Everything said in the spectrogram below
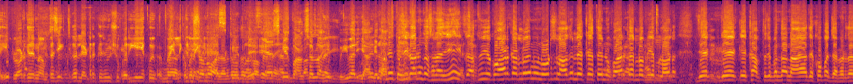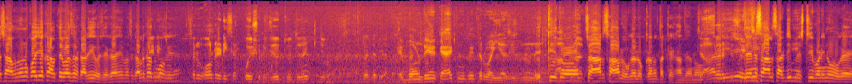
ਇਹ ਪਲਾਟ ਕਿਹਦੇ ਨਾਮ ਤੇ ਸੀ ਜੇਕਰ ਲੈਟਰ ਕਿਸੇ ਨੂੰ ਇਸ਼ੂ ਕਰੀਏ ਜਾਂ ਕੋਈ ਫਾਈਲ ਲਿਖ ਨੂੰ ਉਹਦਾ ਜਵਾਬ। ਐਸਕੇ ਬਾਂਸਲ ਅਸੀਂ 20 ਵਾਰੀ ਜਾ ਕੇ ਨਹੀਂ ਤੁਸੀਂ ਕਾਹਨੂੰ ਦੱਸਣਾ ਜੀ? ਇੱਕ ਤੁਸੀਂ ਅਕਵਾਇਰ ਕਰ ਲਓ ਇਹਨੂੰ ਨੋਟਿਸ ਲਾ ਦਿਓ ਲਿਖ ਕੇ ਤੇ ਇਨਕੁਆਇਰ ਕਰ ਲਓ ਵੀ ਇਹ ਪਲਾਟ ਜੇ ਜੇ ਇੱਕ ਹਫ਼ਤੇ 'ਚ ਬੰਦਾ ਨਾ ਆਇਆ ਦੇਖੋ ਭੱਜਾ ਫਿਰਦਾ ਸ਼ਾਮ ਨੂੰ ਉਹਨੂੰ ਕੋਈ ਇੱਕ ਹਫ਼ਤੇ ਬਾਅਦ ਸਰਕਾਰੀ ਹੋ ਜਾਏਗਾ ਇਹ ਬਸ ਗੱਲ ਖਤਮ ਹੋ ਗਈ ਜੀ। ਸਰ ਆਲਰੇਡੀ ਸਰ ਕੋਈ ਇਸ਼ੂ ਨਹੀਂ ਜਦੋਂ ਜਦੋਂ ਜਦੋਂ ਇਹ ਬਾਉਂਡਰੀਆਂ ਕਹਿ ਕੂ ਕੇ ਕਰਵਾਈਆਂ ਸੀ ਉਹਨਾਂ ਨੇ? 21 ਤੋਂ 4 ਸਾਲ ਹੋ ਗਏ ਲੋਕਾਂ ਨੂੰ ਧੱਕੇ ਖਾਂਦਿਆਂ ਨੂੰ। ਚਾਰ ਹੀ 3 ਸਾਲ ਸਾਡੀ ਮਿਸਟਰੀ ਬਣੀ ਨੂੰ ਹੋ ਗਏ।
